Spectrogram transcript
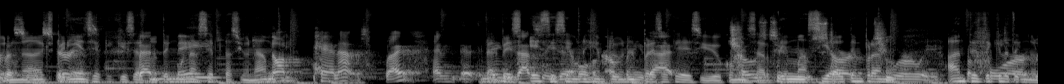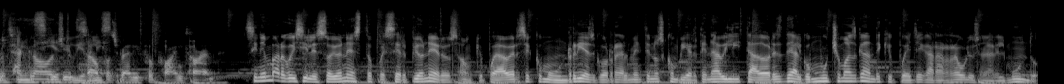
en una experiencia que quizás no tenga una aceptación amplia. Uh, Tal vez ese sea un ejemplo de una empresa que decidió comenzar demasiado temprano antes de que la tecnología en sí estuviera lista. Sin embargo, y si les soy honesto, pues ser pioneros, aunque pueda verse como un riesgo, realmente nos convierte en habilitadores de algo mucho más grande que puede llegar a revolucionar el mundo.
